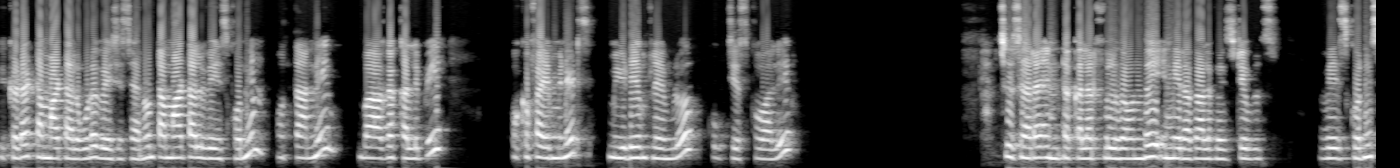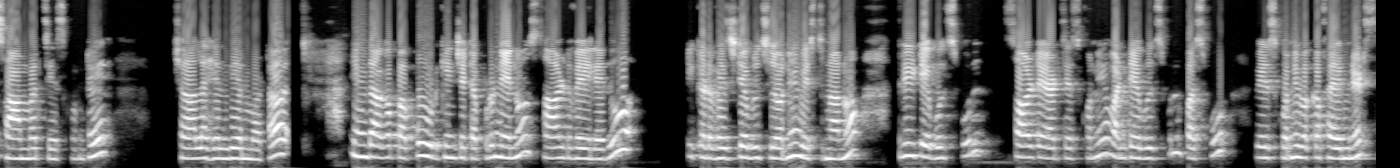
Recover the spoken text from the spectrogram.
ఇక్కడ టమాటాలు కూడా వేసేసాను. టమాటాలు వేసుకొని మొత్తాన్ని బాగా కలిపి ఒక ఫైవ్ మినిట్స్ మీడియం ఫ్లేమ్లో కుక్ చేసుకోవాలి. చూసారా ఎంత కలర్ఫుల్గా ఉందో? ఎన్ని రకాల వెజిటేబుల్స్ వేసుకొని సాంబార్ చేసుకుంటే చాలా హెల్దీ అనమాట ఇందాక పప్పు ఉడికించేటప్పుడు నేను సాల్ట్ వేయలేదు. ఇక్కడ వెజిటేబుల్స్లోనే వేస్తున్నాను. త్రీ టేబుల్ స్పూన్ సాల్ట్ యాడ్ చేసుకొని వన్ టేబుల్ స్పూన్ పసుపు వేసుకొని ఒక ఫైవ్ మినిట్స్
